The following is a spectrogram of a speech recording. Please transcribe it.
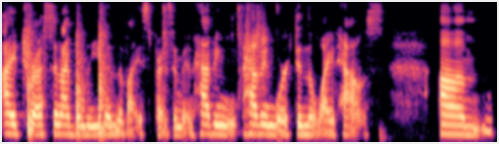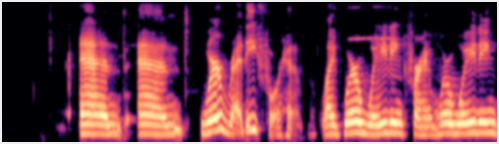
I trust and I believe in the vice president, having having worked in the White House. Um, and and we're ready for him. Like we're waiting for him. We're waiting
